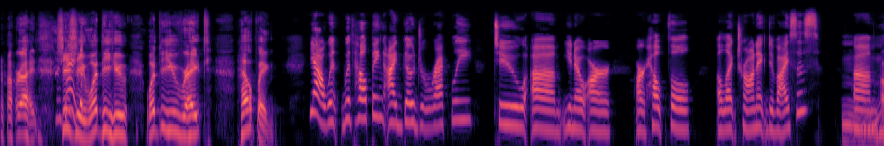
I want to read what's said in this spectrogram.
all right, Shishi, what do you what do you rate helping? Yeah, with with helping, I'd go directly to um, you know, our our helpful electronic devices. Mhm. Um Oh,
